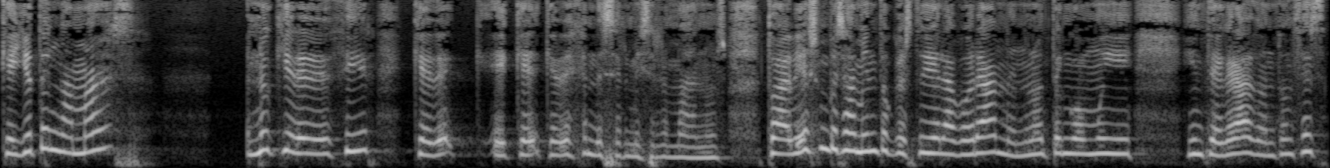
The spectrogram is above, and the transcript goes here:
Que yo tenga más no quiere decir que, eh, que, que, dejen de ser mis hermanos. Todavía es un pensamiento que estoy elaborando, no lo tengo muy integrado, entonces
